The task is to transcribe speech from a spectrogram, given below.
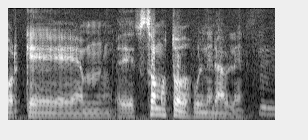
porque mm, eh, somos todos vulnerables. Mm.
